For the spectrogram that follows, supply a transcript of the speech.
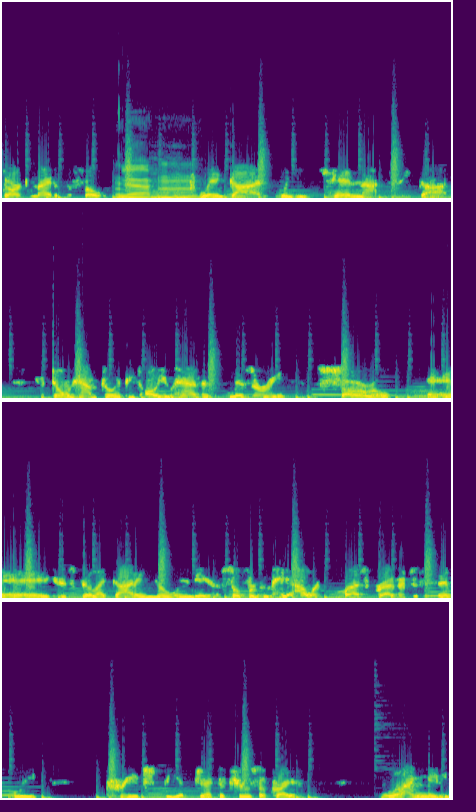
dark night of the soul? Yeah. mm when God, when you cannot see God, you don't have joy and peace. All you have is misery, sorrow, and, and- you just feel like God ain't nowhere near. So for me, I would much rather just simply preach the objective truths of Christ. Will I maybe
